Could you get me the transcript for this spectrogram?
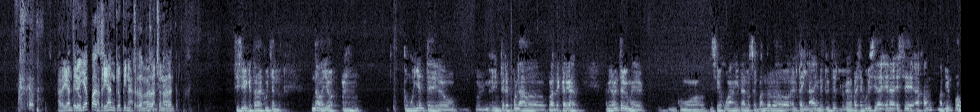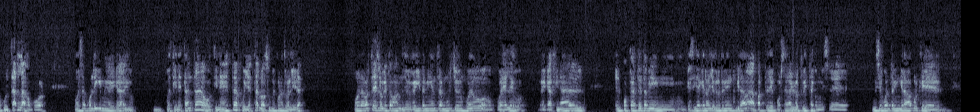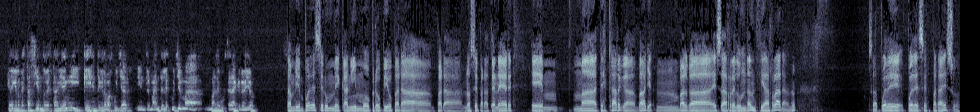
Adrián, tío, ya Adrián, ¿qué opinas? Perdón, no has perdón, dicho nada. adelante. Sí, sí, que estaba escuchando. No, yo, como oyente o por el interés por, la, por las descargas, a mí realmente lo que me, como decía Juan y tal, observando lo- el timeline de Twitter, lo que me parecía curiosidad era ese afán más bien por ocultarlas o por, por esa polémica que crear. Digo, pues tienes tantas o tienes estas, pues ya está, lo asumes con naturalidad. Por otra parte es lo que estamos hablando. Yo creo que aquí también entra mucho en juego pues el ego, de que al final el podcast también, que siga que no, yo creo que también graba, aparte de por ser altruista, como dice, como dice Juan, también graba porque cree que lo que está haciendo está bien y que hay gente que lo va a escuchar. Y entre más gente le escuche, más, más le gustará, creo yo. También puede ser un mecanismo propio para, para no sé, para tener eh, más descarga, vaya, mm, valga esa redundancia rara, ¿no? O sea, puede, puede ser para eso.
